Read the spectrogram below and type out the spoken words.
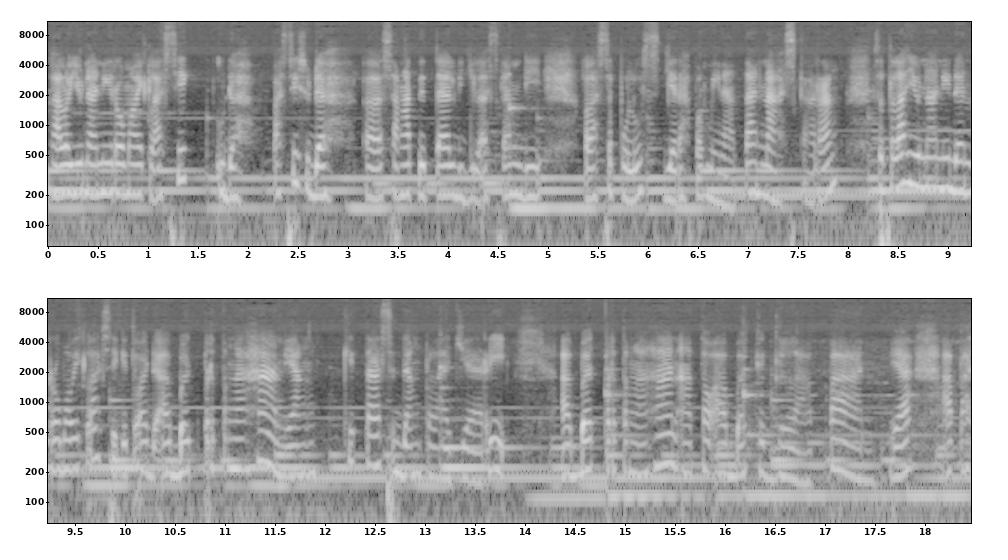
kalau Yunani Romawi klasik udah pasti sudah uh, sangat detail dijelaskan di kelas 10 sejarah peminatan. Nah sekarang setelah Yunani dan Romawi klasik itu ada abad pertengahan yang kita sedang pelajari. Abad pertengahan atau abad kegelapan ya apa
